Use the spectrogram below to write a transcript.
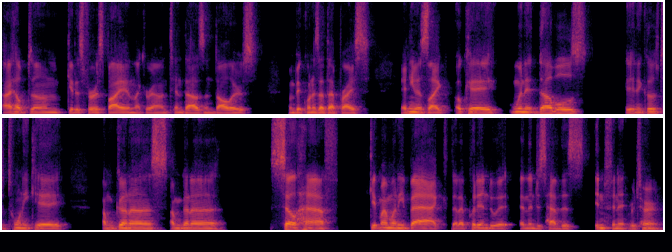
i helped him get his first buy in like around $10000 when bitcoin is at that price and he was like, okay, when it doubles and it goes to 20K, I'm gonna, I'm gonna sell half, get my money back that I put into it, and then just have this infinite return,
